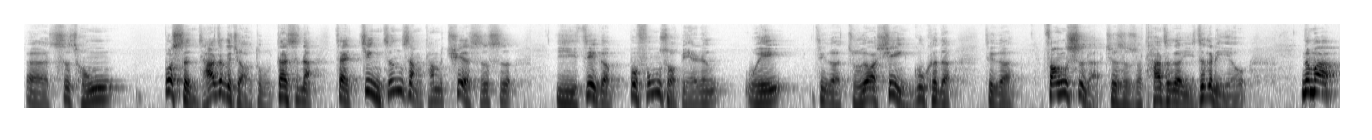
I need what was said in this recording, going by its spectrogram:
呃，是从不审查这个角度，但是呢，在竞争上，他们确实是以这个不封锁别人为这个主要吸引顾客的这个方式的，就是说他这个以这个理由。那么，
